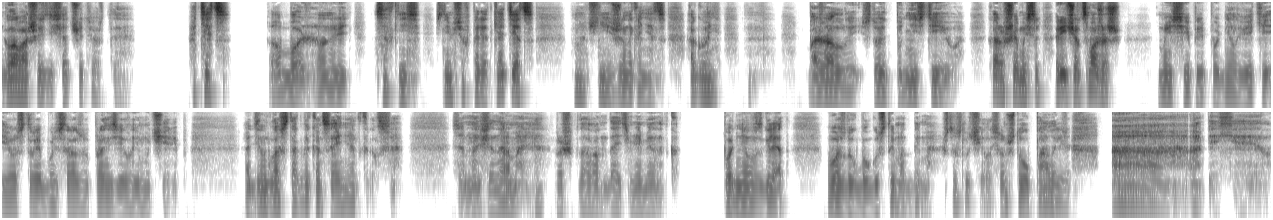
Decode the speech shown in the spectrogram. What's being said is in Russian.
Глава 64. Отец! О, боже, он ведь... Заткнись, с ним все в порядке. Отец! Ну, очнись же, наконец. Огонь. Пожалуй, стоит поднести его. Хорошая мысль. Ричард, сможешь? Моисей приподнял веки, и острая боль сразу пронзила ему череп. Один глаз так до конца и не открылся. — Со мной все нормально, — прошептал он. — Дайте мне минутку. Поднял взгляд. Воздух был густым от дыма. Что случилось? Он что, упал или... А, Абихейл.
